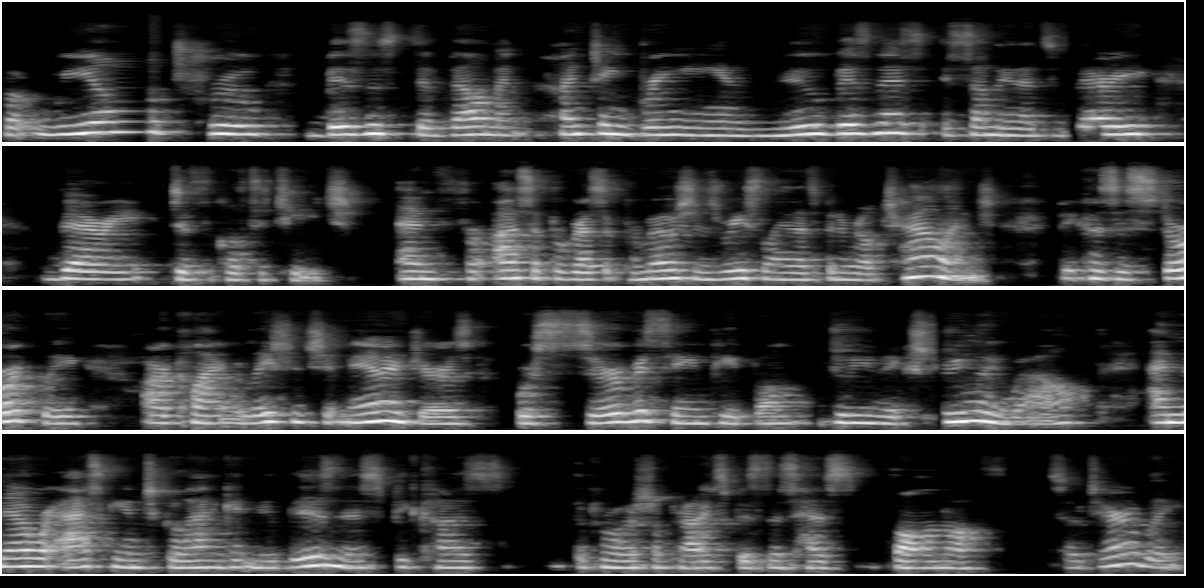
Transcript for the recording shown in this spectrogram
but real, true business development, hunting, bringing in new business is something that's very, very difficult to teach. And for us at Progressive Promotions recently, that's been a real challenge because historically our client relationship managers were servicing people, doing it extremely well. And now we're asking them to go out and get new business because the promotional products business has fallen off so terribly.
